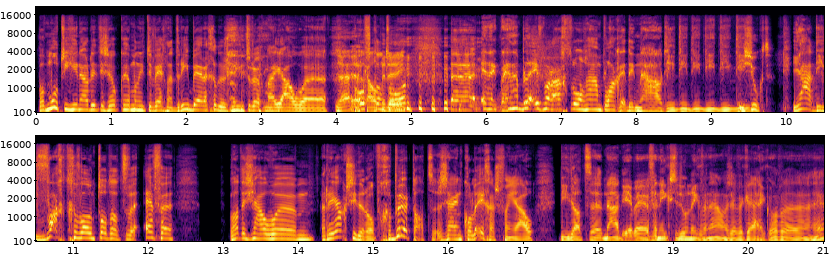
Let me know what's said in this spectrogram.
Wat moet hij hier nou? Dit is ook helemaal niet de weg naar Driebergen. Dus niet terug naar jouw Ja, ja, hoofdkantoor. En ik ben, hij bleef maar achter ons aanplakken. Ik denk, nou, die, die, die, die, die, die zoekt. Ja, die wacht gewoon totdat we even... Wat is jouw ehm, reactie daarop? Gebeurt dat? Zijn collega's van jou die dat... eh, nou, die hebben even niks te doen. Ik van, nou, eens even kijken hoor. eh, hè?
